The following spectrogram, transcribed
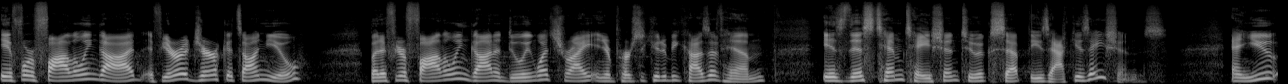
if we're following God. If you're a jerk, it's on you. But if you're following God and doing what's right and you're persecuted because of Him, is this temptation to accept these accusations? And you,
